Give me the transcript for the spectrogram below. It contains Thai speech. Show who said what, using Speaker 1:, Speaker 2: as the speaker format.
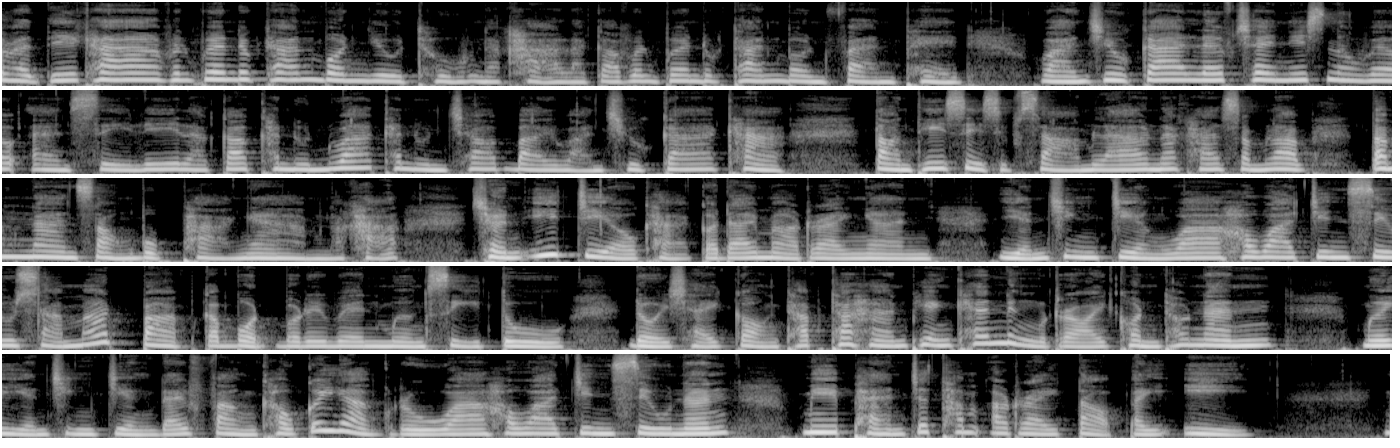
Speaker 1: สวัสดีค่ะ เพื่อนๆทุกท่านบน YouTube นะคะ แล้วก็เพื่อนๆทุกท่านบนแฟนเพจหวานชูก้าเลิฟ Chinese Novel and Series แล้วก็ขนุนว่าขนุนชอบใบหวานชูก้าค่ะ ตอนที่ 43 แล้วนะคะสำหรับตำนานสองบุปผางามนะคะ เฉินอี้เจียวค่ะ ก็ได้มารายงาน เหยียนชิงเจียงว่าฮาวาจินซิลสามารถปราบกบฏบริเวณเมืองซีตู โดยใช้กองทัพทหารเพียงแค่ 100 คนเท่านั้นเมื่อเหยียนชิงเจียงได้ฟังเขาก็อยากรู้ว่าฮาวาจินซิวนั้น มีแผนจะทำอะไรต่อไปอีก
